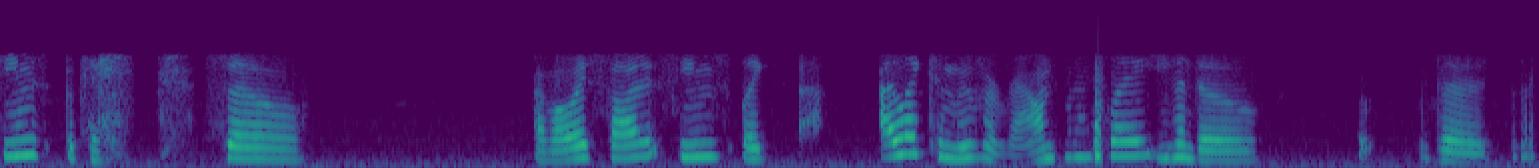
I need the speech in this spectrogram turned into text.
seems okay. So I've always thought it seems like I like to move around when I play, even though the like,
